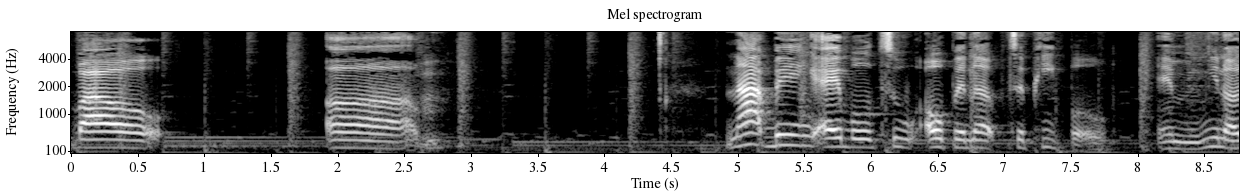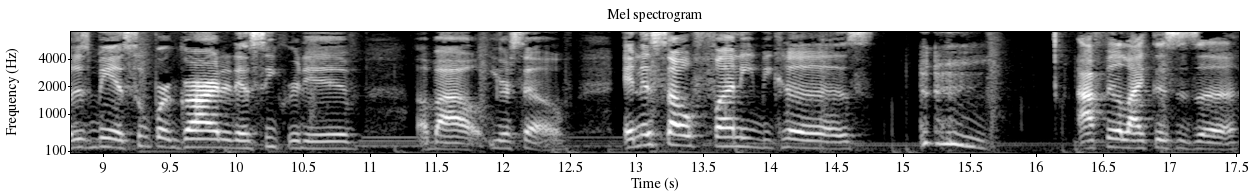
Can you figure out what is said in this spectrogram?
about um not being able to open up to people and you know just being super guarded and secretive about yourself and it's so funny because i feel like this is a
